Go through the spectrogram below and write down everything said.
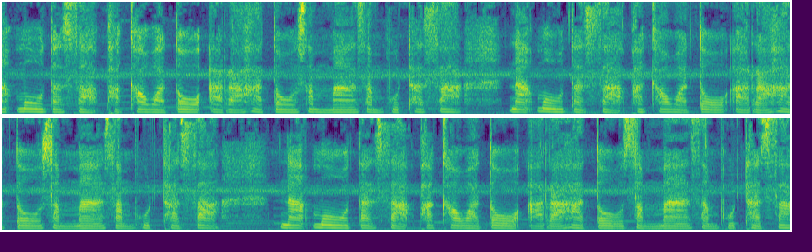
ะโมตัสสะภะคะวะโต อะระหะโต สัมมาสัมพุทธัสสะ นะโมตัสสะภะคะวะโต อะระหะโต สัมมาสัมพุทธัสสะ นะโมตัสสะภะคะวะโต อะระหะโต สัมมาสัมพุทธัสสะ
